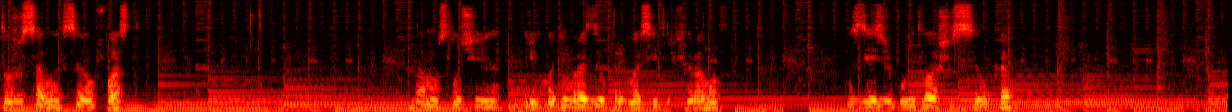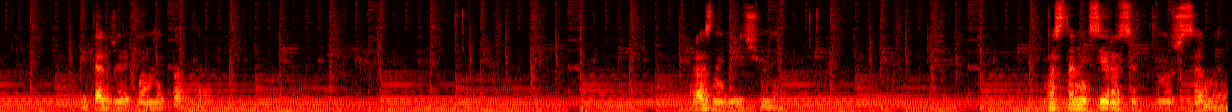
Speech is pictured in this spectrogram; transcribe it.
То же самое SEO Fast. Данном случае переходим в раздел «Пригласить рефералов». Здесь же будет ваша ссылка и также рекламные баннеры. Разной величины. В остальных сервисах то же самое.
